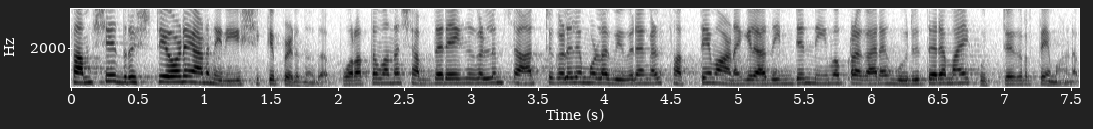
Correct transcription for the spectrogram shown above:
സംശയദൃഷ്ടിയോടെയാണ് നിരീക്ഷിക്കപ്പെടുന്നത്. പുറത്തു വന്ന ശബ്ദരേഖകളിലും ചാറ്റുകളിലുമുള്ള വിവരങ്ങൾ സത്യമാണെങ്കിൽ അത് ഇന്ത്യൻ നിയമപ്രകാരം ഗുരുതരമായ കുറ്റകൃത്യമാണ്.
